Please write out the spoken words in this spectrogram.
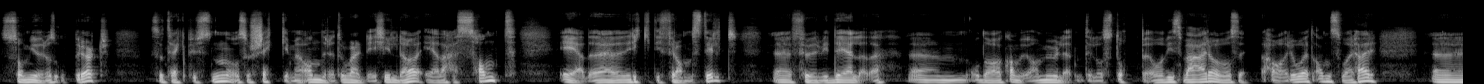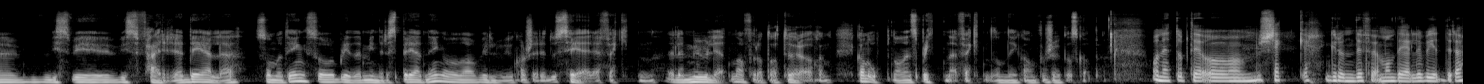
som gjør oss opprørt, så trekk pusten og så sjekke med andre troverdige kilder. Er det her sant? Er det riktig framstilt? Eh, før vi deler det. Um, og da kan vi jo ha muligheten til å stoppe. Og hvis hver av oss har jo et ansvar her, hvis, vi, hvis, færre deler sånne ting, så blir det mindre spredning, og da vil vi kanskje redusere effekten, eller muligheten for at aktører kan, kan, oppnå den splittende effekten som de kan forsøke å skape. Og nettopp det å sjekke grundig før man deler videre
